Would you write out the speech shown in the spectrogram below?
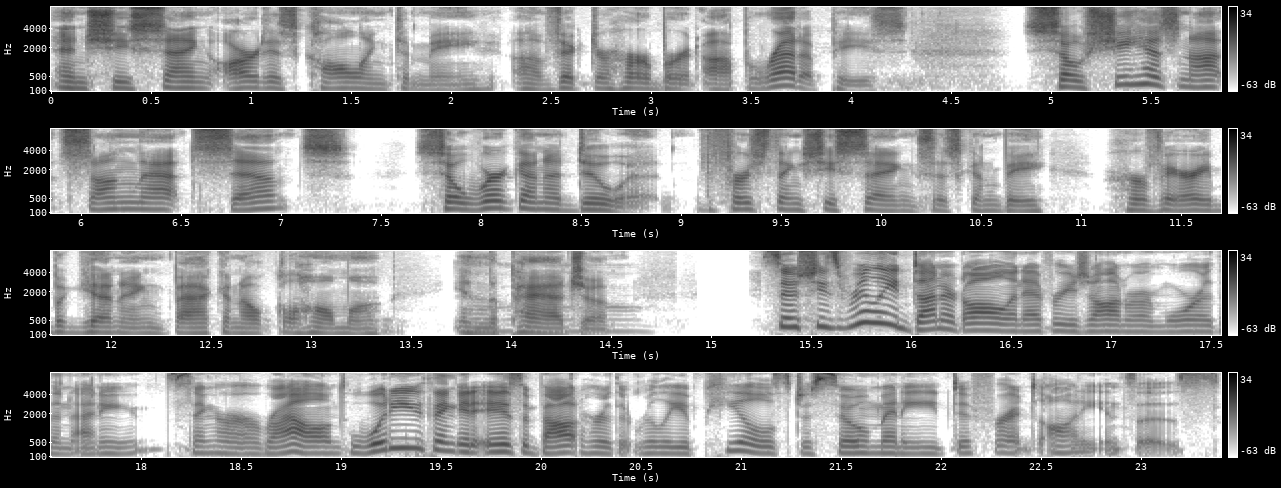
And she sang Art is Calling to Me, a Victor Herbert operetta piece. So she has not sung that since. So we're going to do it. The first thing she sings is going to be her very beginning back in Oklahoma in the pageant. Oh. So she's really done it all in every genre more than any singer around. What do you think it is about her that really appeals to so many different audiences?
